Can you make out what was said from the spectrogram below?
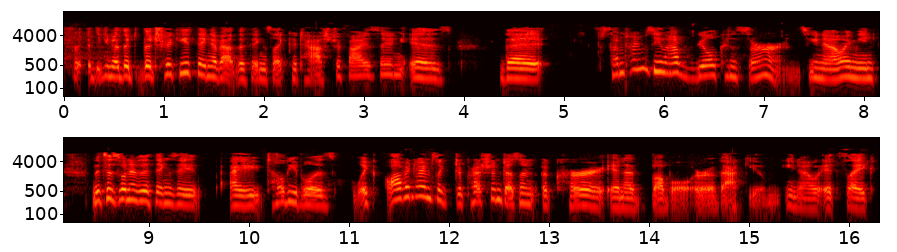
for, you know the the tricky thing about the things like catastrophizing is that sometimes you have real concerns, you know? I mean, this is one of the things I I tell people is like oftentimes like depression doesn't occur in a bubble or a vacuum, you know? It's like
